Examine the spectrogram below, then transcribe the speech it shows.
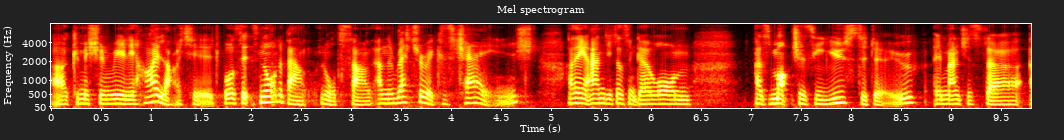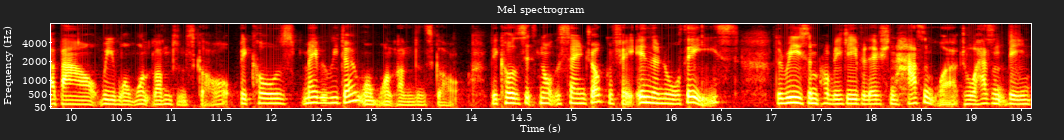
uh, Commission really highlighted was it's not about north-south, and the rhetoric has changed. I think Andy doesn't go on as much as he used to do in Manchester about we want what London's got because maybe we don't want what London's got because it's not the same geography. In the northeast, the reason probably devolution hasn't worked or hasn't been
